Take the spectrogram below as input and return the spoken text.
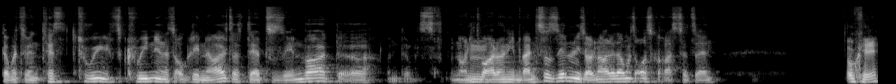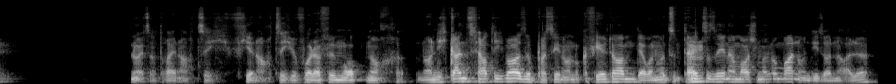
Damals, wenn Test-Screening des Originals, dass der zu sehen war, der, und das noch nicht hm. war, noch nicht ganz zu sehen, und die sollen alle damals ausgerastet sein. Okay. 1983, 84, bevor der Film überhaupt noch, noch nicht ganz fertig war, so ein paar Szenen auch noch gefehlt haben. Der war nur zum Teil mhm. zu sehen am Marshmallow Mann und die sollen alle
